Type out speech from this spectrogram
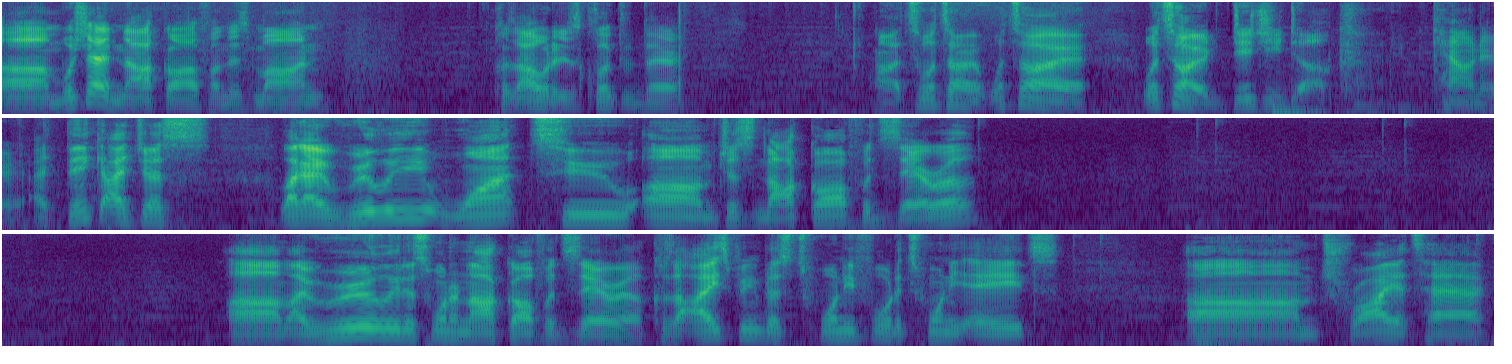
Um, wish I had knockoff on this Mon. Because I would have just clicked it there. Alright, so what's our, what's our, what's our Digiduck counter? I think I just, like, I really want to, um, just knock off with Zera. Um, I really just want to knock off with Zera because the Ice Beam does 24 to 28. Um, try attack.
